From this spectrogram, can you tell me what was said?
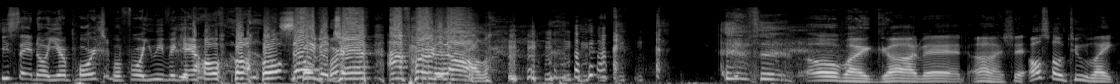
he's sitting on your porch before you even get home. Save it, Jeff. I've heard it all. Oh my god, man. Oh shit. Also, too, like,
